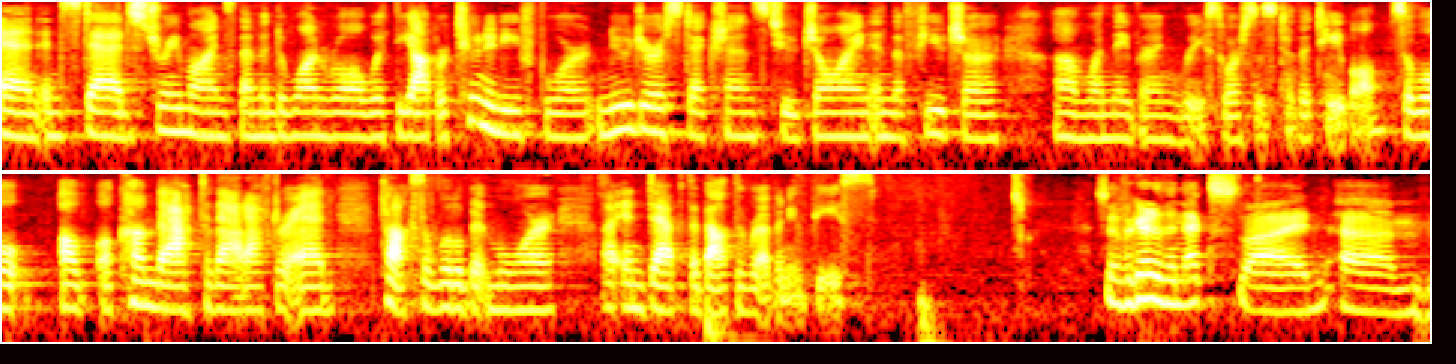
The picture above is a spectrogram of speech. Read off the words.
and instead streamlines them into one role with the opportunity for new jurisdictions to join in the future um, when they bring resources to the table. So we'll, I'll, I'll come back to that after Ed talks a little bit more uh, in depth about the revenue piece. So if we go to the next slide, um,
